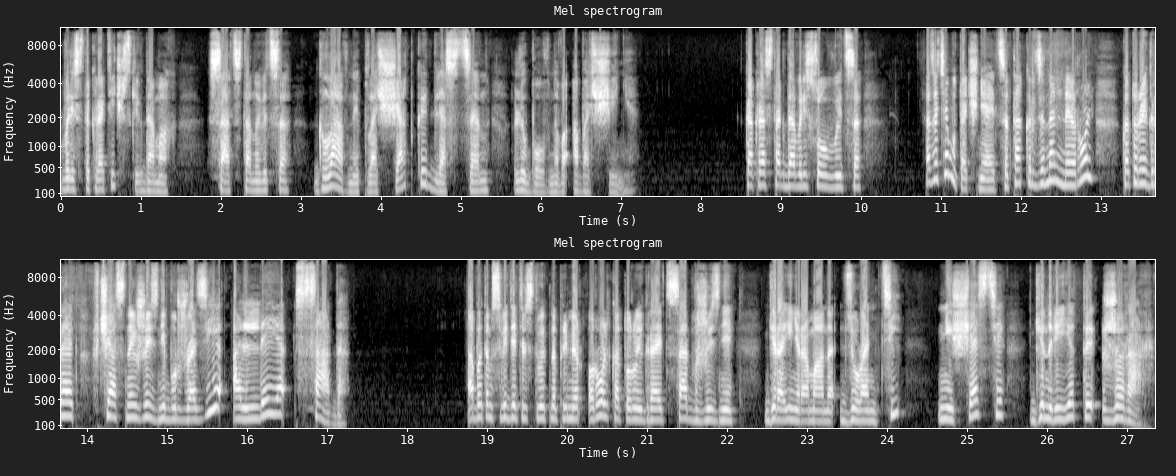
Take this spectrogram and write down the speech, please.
в аристократических домах, сад становится главной площадкой для сцен любовного обольщения. Как раз тогда вырисовывается, а затем уточняется та кардинальная роль, которую играет в частной жизни буржуазии аллея сада. Об этом свидетельствует, например, роль, которую играет сад в жизни героини романа Дюранти Несчастье Генриетты Жерар.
